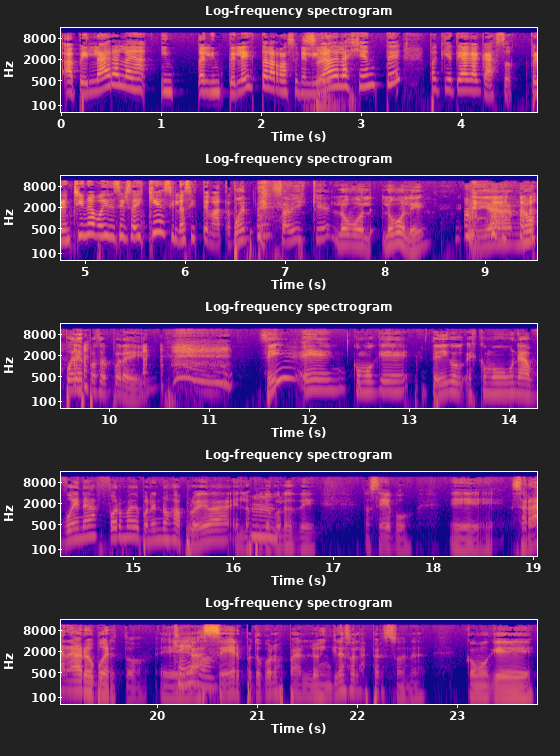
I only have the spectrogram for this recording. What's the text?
apelar a la in- al intelecto, a la racionalidad Sí. de la gente para que te haga caso. Pero en China podéis decir, ¿sabéis qué? Si lo haces te mato. Puente, ¿sabéis qué? Lo, vol- lo volé. Y ya no puedes pasar por ahí. Sí, eh, como que, te digo, es como una buena forma de ponernos a prueba en los Mm. protocolos de, no sé, po, eh, cerrar aeropuertos, eh, Sí, hacer protocolos para los ingresos a las personas. Como que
